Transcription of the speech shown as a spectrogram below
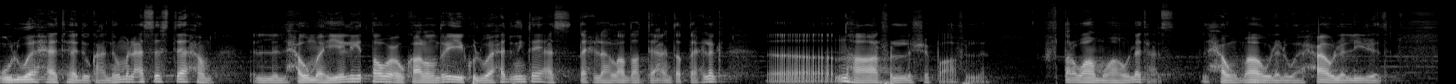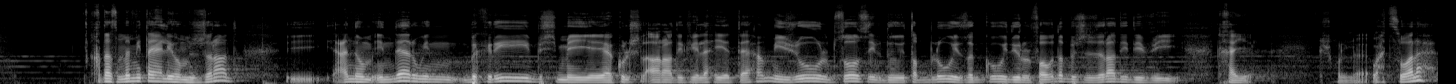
والواحات هادوك عندهم العساس تاعهم. الحومة هي اللي يطوعوا كالندري كل واحد وين يعس طيح له لاضات تاع انت طيح لك آه نهار في الشيبا في في الطرواموا ولا تعس. الحومة ولا الواحة ولا اللي جات. خاطر ما يطيح عليهم الجراد عندهم انذار وين بكري باش ما ياكلش الاراضي الفلاحيه تاعهم يجوا البصوص يبدو يطبلوا ويزقوا ويديروا الفوضى باش الجراد يدي في. تخيل. شغل واحد الصوالح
